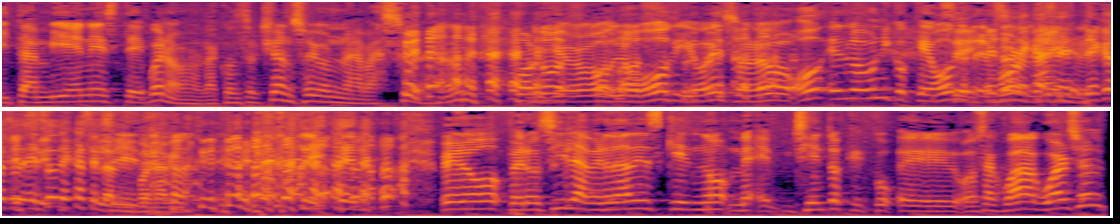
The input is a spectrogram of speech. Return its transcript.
Y también, este, bueno, la construcción soy una basura, ¿no? Por dos, yo por lo dos. odio eso, ¿no? O- es lo único que odio de eso, Fortnite. déjase- eso déjaselo Sí, Infonavit. pero, pero sí, la verdad es que no, me, siento que, eh, o sea, jugaba Warzone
